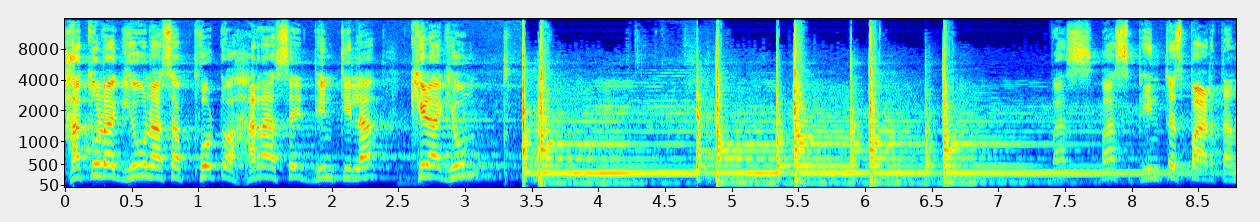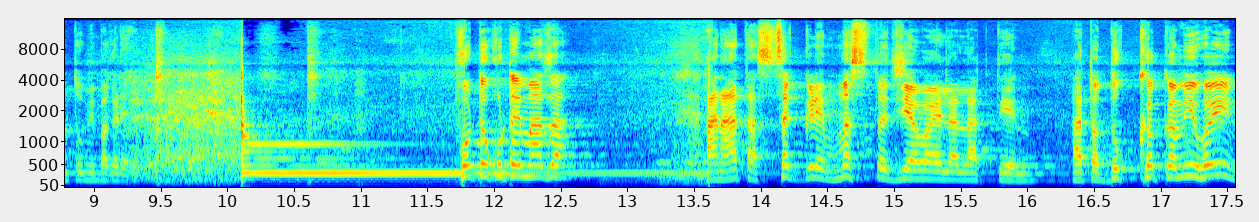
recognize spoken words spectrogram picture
हातोडा घेऊन असा फोटो हारासहित भिंतीला खिळा घेऊन. बस बस भिंतच पाडता तुम्ही बघड्या फोटो कुठे माझा? आणि आता सगळे मस्त जेवायला लागते आता दुःख कमी होईन.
